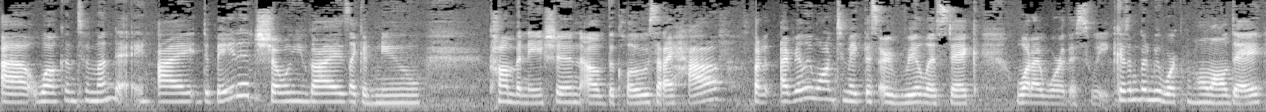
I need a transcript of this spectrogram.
Uh, welcome to Monday. I debated showing you guys like a new combination of the clothes that I have but I really want to make this a realistic what I wore this week. Because I'm going to be working from home all day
